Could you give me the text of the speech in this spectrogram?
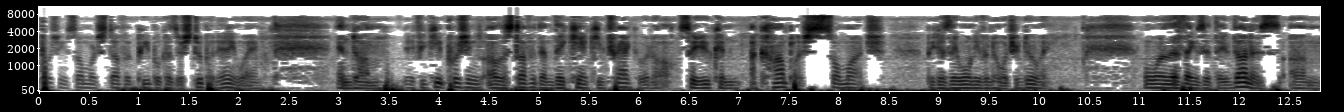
pushing so much stuff at people because they're stupid anyway. And um, if you keep pushing all the stuff at them, they can't keep track of it all. So you can accomplish so much because they won't even know what you're doing. And one of the things that they've done is, um,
